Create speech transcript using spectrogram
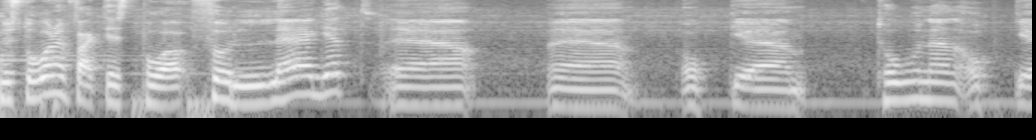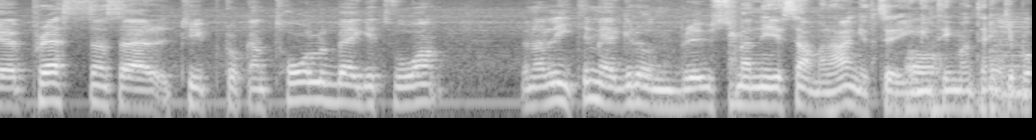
Nu står den faktiskt på fulläget. Eh, och eh, tonen och eh, pressen så är typ klockan 12 bägge två. Den har lite mer grundbrus men i sammanhanget så är det ingenting man tänker på.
